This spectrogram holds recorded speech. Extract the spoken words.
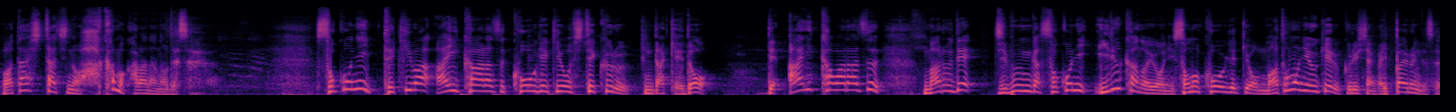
私たちの墓も空なのです。そこに敵は相変わらず攻撃をしてくるんだけどで相変わらずまるで自分がそこにいるかのようにその攻撃をまともに受けるクリスチャンがいっぱいいるんです。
